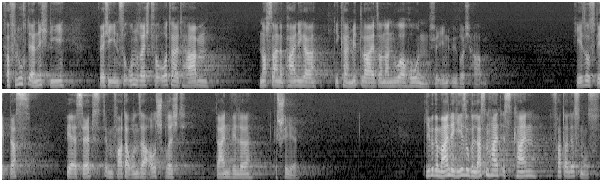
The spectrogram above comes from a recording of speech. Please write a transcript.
verflucht er nicht die, welche ihn zu Unrecht verurteilt haben, noch seine Peiniger, die kein Mitleid, sondern nur Hohn für ihn übrig haben. Jesus lebt das, wie er es selbst im Vater unser ausspricht, dein Wille geschehe. Liebe Gemeinde, Jesu Gelassenheit ist kein Fatalismus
